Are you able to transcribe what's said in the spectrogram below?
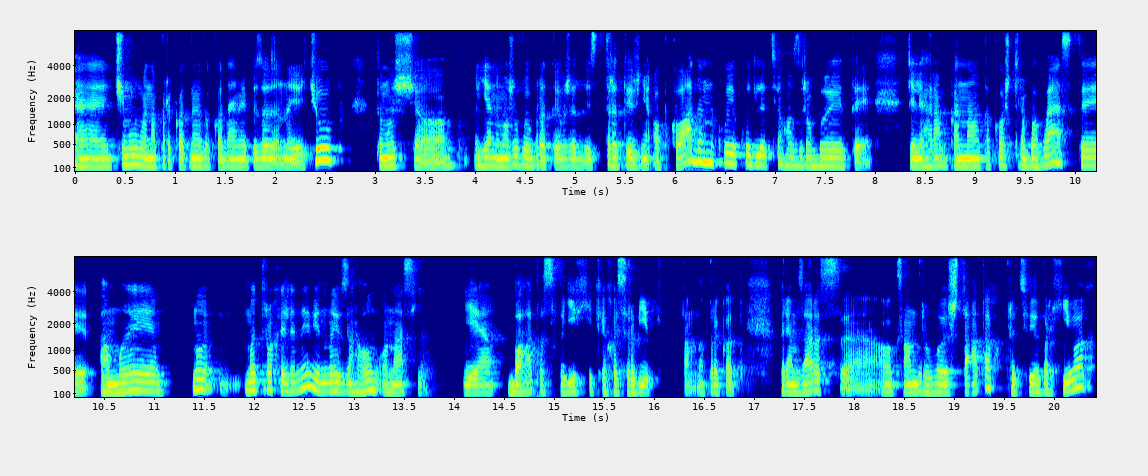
Е, Чому ми, наприклад, не викладаємо епізоди на YouTube? Тому що я не можу вибрати вже десь три тижні обкладинку, яку для цього зробити. Телеграм-канал також треба вести. А ми ну ми трохи ліниві, ну і взагалом у нас є багато своїх якихось робіт. Там, наприклад, прямо зараз е, Олександр в Штатах працює в архівах,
